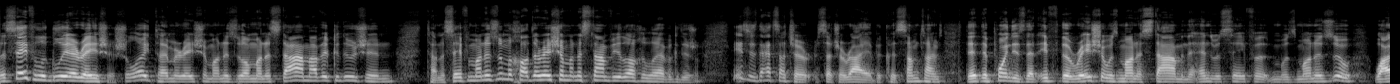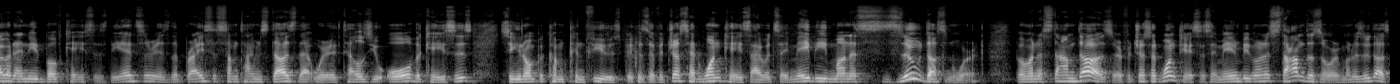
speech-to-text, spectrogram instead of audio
Tana sefer l'gluya reisha. Shaloi time manastam manastam that's such a such a raya because sometimes the, the point is that if the ratio was manastam and the end was sefer was manazu, why would I need both cases? The answer is the Brisa sometimes does that where it tells you all the cases so you don't become confused because if it just had one case, I would say maybe manazu doesn't work, but manastam does. Or if it just had one case, I say maybe manastam doesn't work, manazu does.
